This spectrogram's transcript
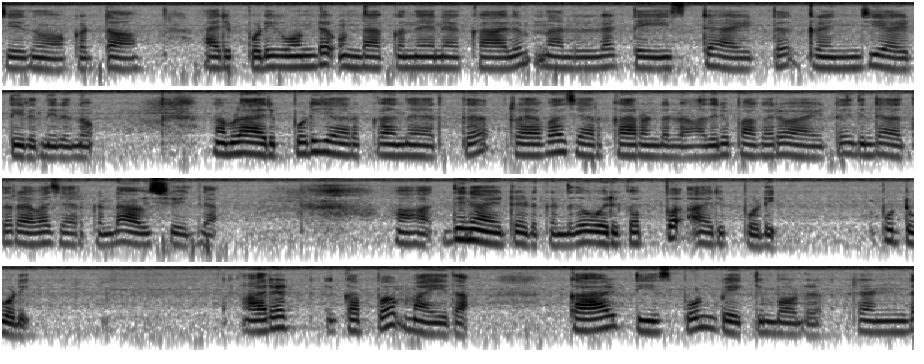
ചെയ്ത് നോക്കട്ടോ. അരിപ്പൊടി കൊണ്ട് ഉണ്ടാക്കുന്നതിനേക്കാളും നല്ല ടേസ്റ്റായിട്ട് ക്രഞ്ചി ആയിട്ട് ഇരുന്നിരുന്നു. നമ്മൾ അരിപ്പൊടി ചേർക്കാൻ നേരത്ത് റവ ചേർക്കാറുണ്ടല്ലോ അതിന് പകരമായിട്ട് ഇതിന്റെ അകത്ത് റവ ചേർക്കേണ്ട ആവശ്യമില്ല. ഇതിനായിട്ട് എടുക്കേണ്ടത് ഒരു കപ്പ് അരിപ്പൊടി പുട്ടുപൊടി അര കപ്പ് മൈദ. കാൽ ടീസ്പൂൺ ബേക്കിംഗ് പൗഡർ രണ്ട്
